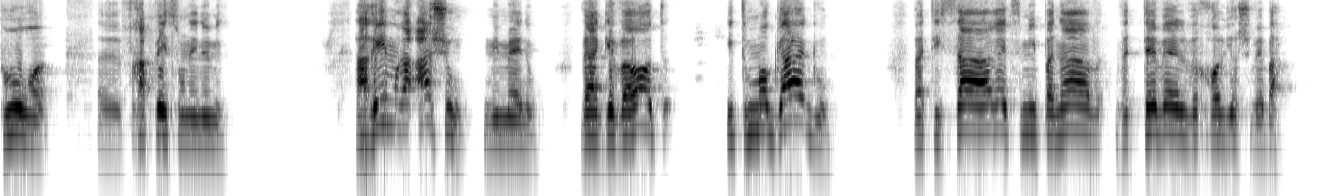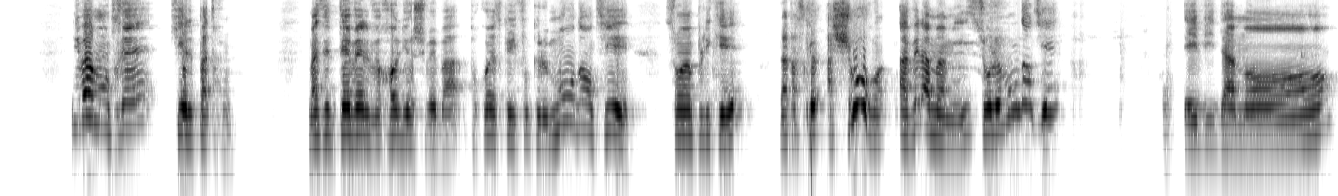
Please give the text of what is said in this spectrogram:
pour euh, frapper son ennemi. Harim ra'ashu mimenu, והגבעות התמוגגו, ותישא הארץ מפניו, ותבל וכל יושבי בה. Il va montrer qui est le patron. Tevel vechol yoshveba. Pourquoi est-ce qu'il faut que le monde entier soit impliqué bah Parce que Ashur avait la main mise sur le monde entier. Évidemment,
